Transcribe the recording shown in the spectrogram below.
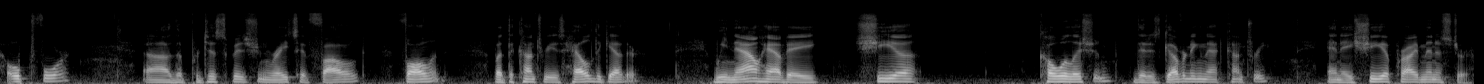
hoped for. Uh, the participation rates have followed, fallen, but the country is held together. We now have a Shia coalition that is governing that country and a Shia prime minister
